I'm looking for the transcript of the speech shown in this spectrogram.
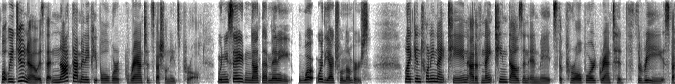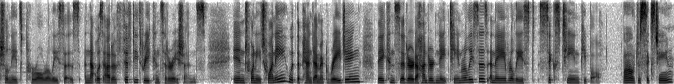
What we do know is that not that many people were granted special needs parole. When you say not that many, what were the actual numbers? Like in 2019, out of 19,000 inmates, the parole board granted three special needs parole releases, and that was out of 53 considerations. In 2020, with the pandemic raging, they considered 118 releases and they released 16 people. Wow, just 16?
